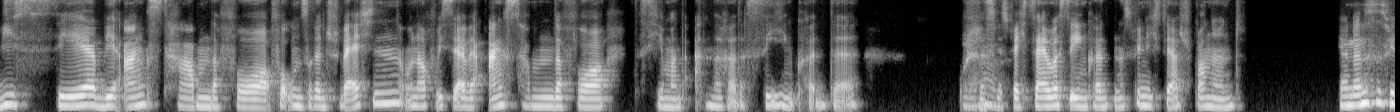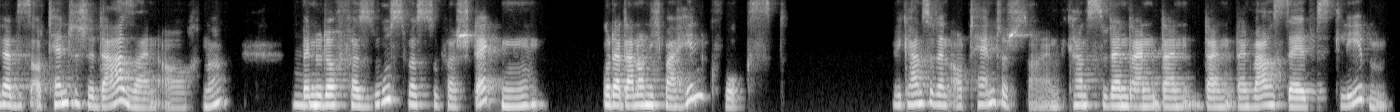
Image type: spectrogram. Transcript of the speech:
wie sehr wir Angst haben davor, vor unseren Schwächen und auch wie sehr wir Angst haben davor, dass jemand anderer das sehen könnte. Oder ja. dass wir es vielleicht selber sehen könnten. Das finde ich sehr spannend. Ja, und dann ist es wieder das authentische Dasein auch, ne? Mhm. Wenn du doch versuchst, was zu verstecken oder da noch nicht mal hinguckst, wie kannst du denn authentisch sein? Wie kannst du denn dein, dein, dein, dein wahres Selbst leben?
